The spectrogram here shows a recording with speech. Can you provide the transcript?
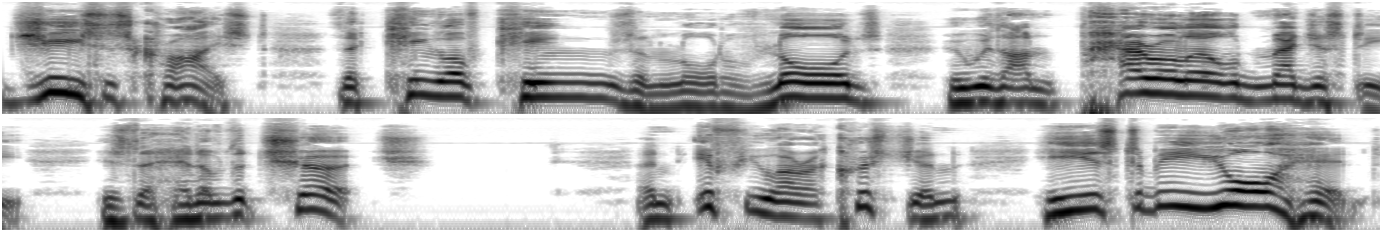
Jesus Christ, the King of kings and Lord of lords, who with unparalleled majesty is the head of the church. And if you are a Christian, he is to be your head.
